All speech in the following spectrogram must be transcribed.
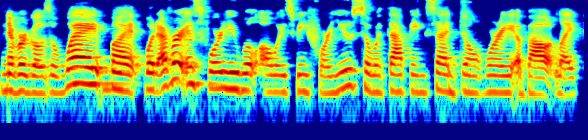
never goes away, but whatever is for you will always be for you. So, with that being said, don't worry about like,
